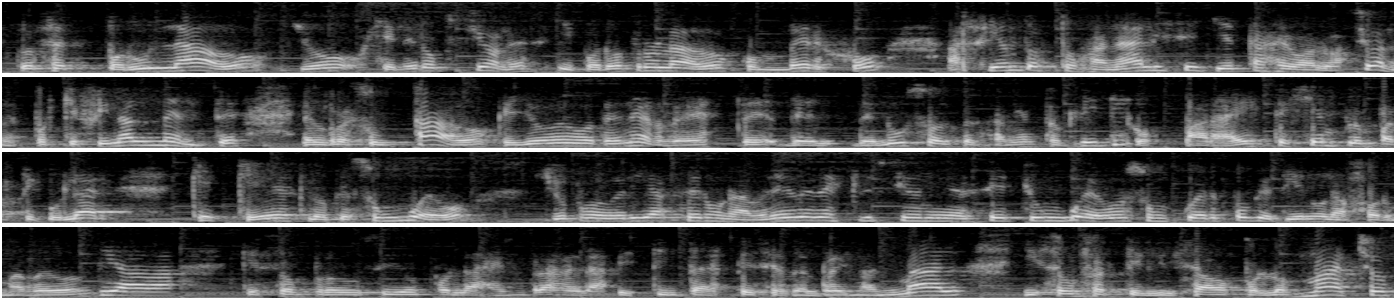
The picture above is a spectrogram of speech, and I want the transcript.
Entonces, por un lado, yo genero opciones y por otro lado, converjo haciendo estos análisis y estas evaluaciones, porque finalmente el resultado que yo debo tener de este, del, uso del pensamiento crítico para este ejemplo en particular, que qué es lo que es un huevo, yo podría hacer una breve descripción y decir que un huevo es un cuerpo que tiene una forma redondeada, que son producidos por las hembras de las distintas especies del reino animal y son fertilizados por los machos,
